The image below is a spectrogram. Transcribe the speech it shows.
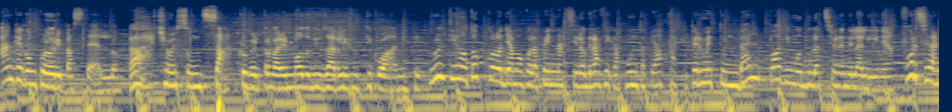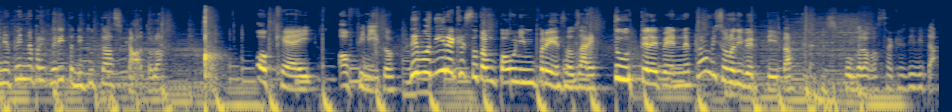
anche con colori pastello. Ah, ci ho messo un sacco per trovare il modo di usarli tutti quanti. L'ultimo tocco lo diamo con la penna stilografica punta piatta che permette un bel po' di modulazione della linea. Forse la mia penna preferita di tutta la scatola. Ok, ho finito. Devo dire che è stata un po' un'impresa usare tutte le penne, però mi sono divertita. Sfogo alla vostra creatività.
